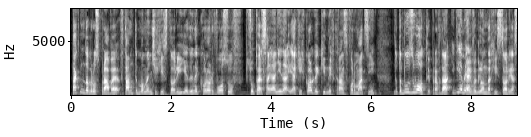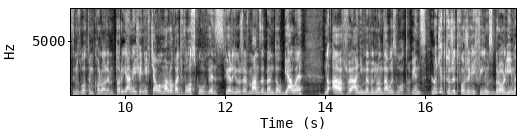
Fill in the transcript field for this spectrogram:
tak na dobrą sprawę, w tamtym momencie historii jedyny kolor włosów Super Saiyanina i jakichkolwiek innych transformacji, no to był złoty, prawda? I wiemy jak wygląda historia z tym złotym kolorem. Toriyamie się nie chciało malować włosków, więc stwierdził, że w mandze będą białe, no a w anime wyglądały złoto, więc ludzie, którzy tworzyli film z Brolim,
